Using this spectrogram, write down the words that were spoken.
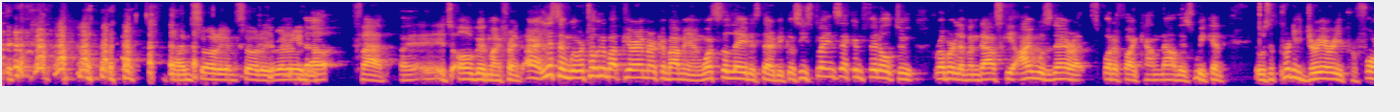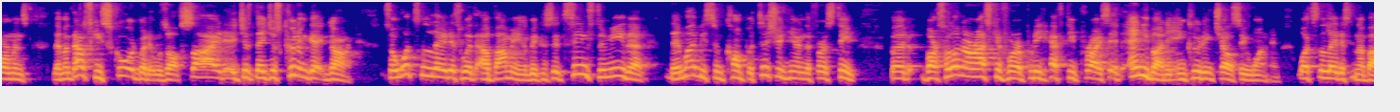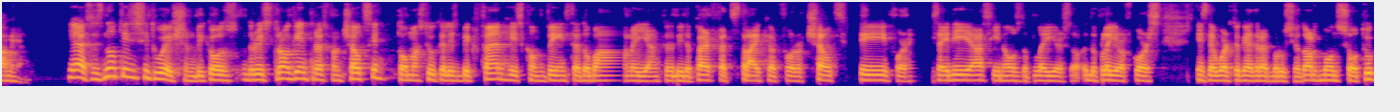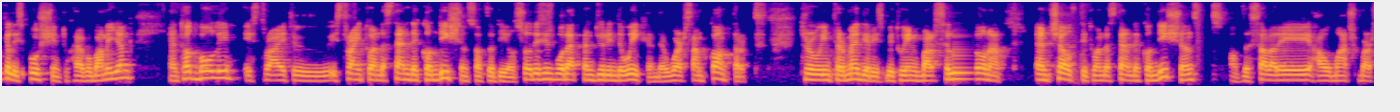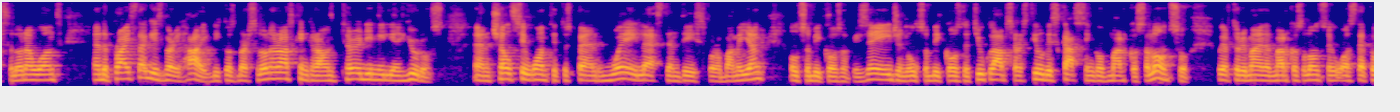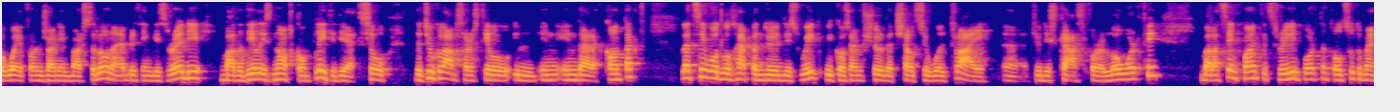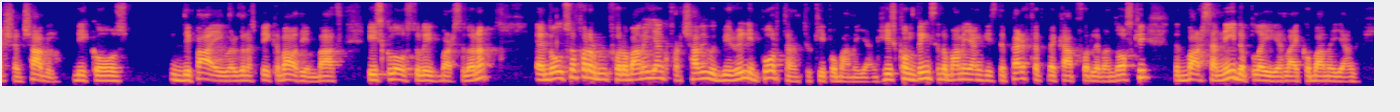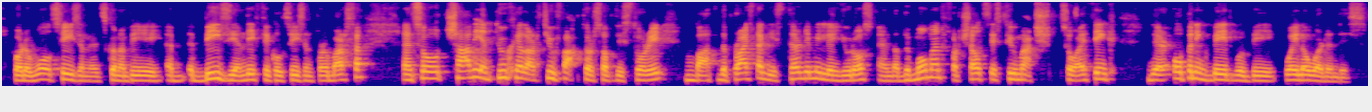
I'm sorry. I'm sorry. We're ready. No, fab. Uh, it's all good, my friend. All right, listen. We were talking about Pierre-Emerick Aubameyang. What's the latest there? Because he's playing second fiddle to Robert Lewandowski. I was there at Spotify Camp Nou this weekend. It was a pretty dreary performance. Lewandowski scored, but it was offside. It just they just couldn't get going. So what's the latest with Aubameyang? Because it seems to me that there might be some competition here in the first team. But Barcelona are asking for a pretty hefty price if anybody, including Chelsea, want him. What's the latest in Aubameyang? Yes, it's not easy situation because there is strong interest from Chelsea. Thomas Tuchel is a big fan. He's convinced that Aubameyang could be the perfect striker for Chelsea, for his ideas. He knows the players, the player, of course, since they were together at Borussia Dortmund. So Tuchel is pushing to have Aubameyang, and Todd Boehly is trying to is trying to understand the conditions of the deal. So this is what happened during the weekend. There were some contacts through intermediaries between Barcelona and Chelsea to understand the conditions of the salary, how much Barcelona wants, and the price tag is very high because Barcelona are asking around 30 million euros. And Chelsea wanted to spend way less than this for Aubameyang, also because of his age and also because the two clubs are still discussing of Marcos Alonso. We have to remind that Marcos Alonso was step away from joining Barcelona. Everything is ready, but the deal is not completed yet. So the two clubs are still in, in, in direct contact. Let's see what will happen during this week because I'm sure that Chelsea will try uh, to discuss for a lower fee. But at the same point, it's really important also to mention Xavi because Depay, we're going to speak about him, but he's close to leave Barcelona. And also for, for Aubameyang, for Xavi, would be really important to keep Aubameyang. He's convinced that Aubameyang is the perfect backup for Lewandowski, that Barca need a player like Aubameyang for the whole season. It's going to be a, a busy and difficult season for Barca. And so Xavi and Tuchel are two factors of this story, but the price tag is 30 million euros. And at the moment for Chelsea is too much. So I think their opening bid will be way lower than this.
